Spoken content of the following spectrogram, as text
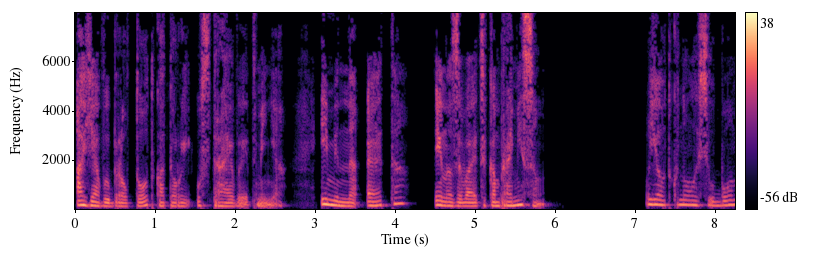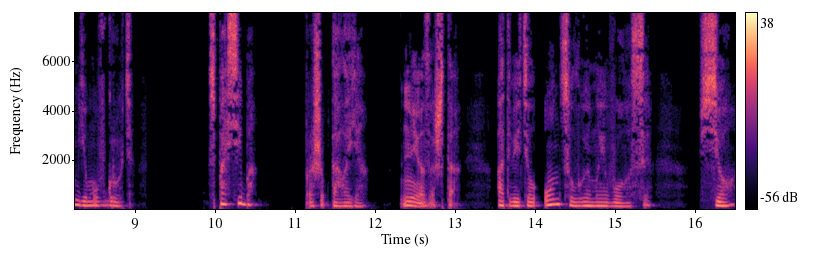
а я выбрал тот, который устраивает меня. Именно это и называется компромиссом. Я уткнулась лбом ему в грудь. «Спасибо», — прошептала я. «Не за что», — ответил он, целуя мои волосы. «Все,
